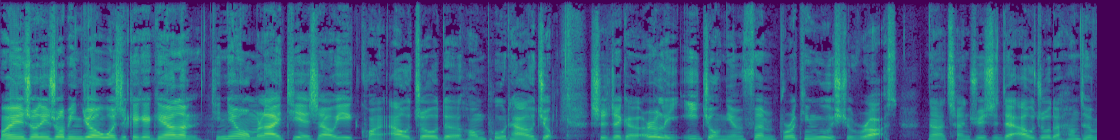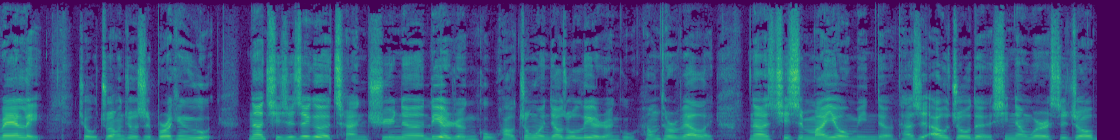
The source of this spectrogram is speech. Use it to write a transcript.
欢迎收听说品酒，我是 KK Kellen。今天我们来介绍一款澳洲的红葡萄酒，是这个二零一九年份 Breaking Rush Ross。那产区是在澳洲的 Hunter Valley，酒庄就是 Brokenwood。那其实这个产区呢，猎人谷，好，中文叫做猎人谷 Hunter Valley。那其实蛮有名的，它是澳洲的新南威尔斯州。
